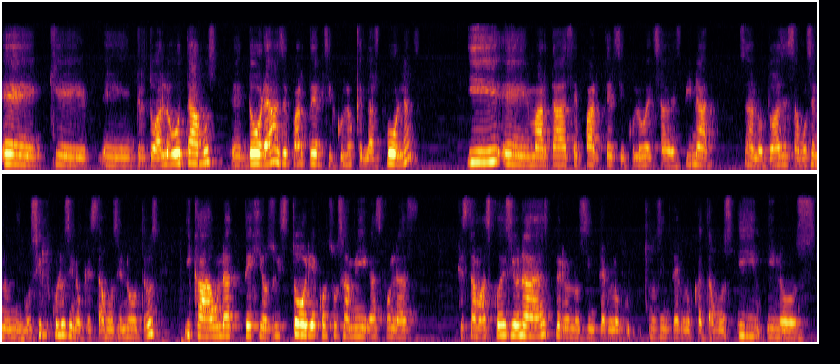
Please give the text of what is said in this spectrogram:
eh, que entre todas lo votamos, Dora hace parte del círculo que es Las Polas y Marta hace parte del círculo de Espinal sea, no todas estamos en los mismos círculos, sino que estamos en otros y cada una tejió su historia con sus amigas, con las que están más cohesionadas, pero nos, nos interlocutamos y, y nos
